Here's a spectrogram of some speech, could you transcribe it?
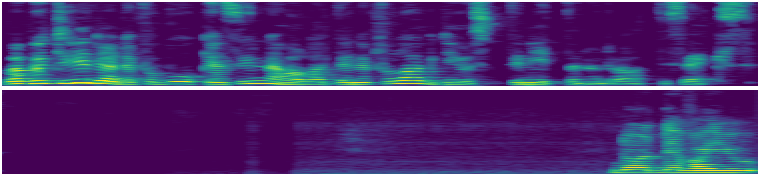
Vad betyder det för bokens innehåll att den är förlagd just till 1986? No, det var ju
